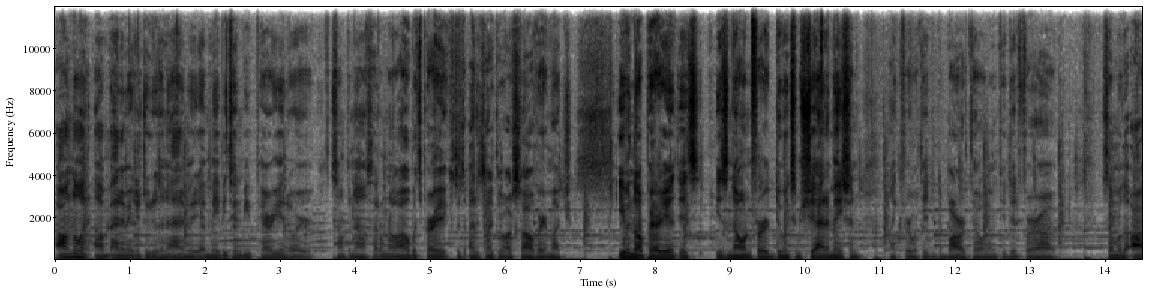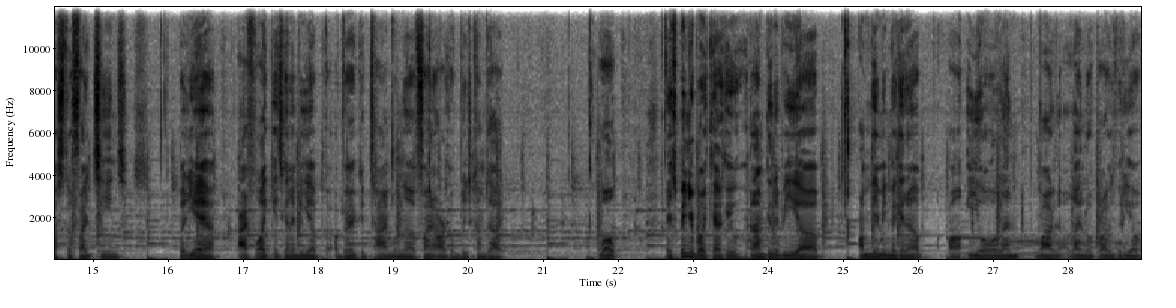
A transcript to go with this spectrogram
I don't know what um, animation studios in animated. Maybe it's gonna be Pierrot or something else. I don't know. I hope it's Pierrot because I just like their art style very much. Even though Pierrot is is known for doing some shit animation, like for what they did to Boruto and what they did for uh, some of the Asta fight scenes. But yeah, I feel like it's gonna be a, a very good time when the final arc of Bleach comes out. Well, it's been your boy Keku, and I'm gonna be uh, I'm gonna be making a uh, EOLN Lando Products video.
